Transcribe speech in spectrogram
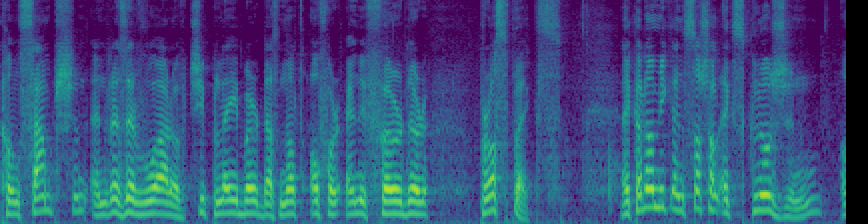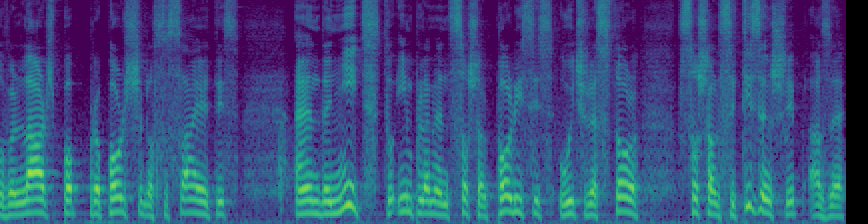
consumption and reservoir of cheap labor does not offer any further prospects. Economic and social exclusion of a large proportion of societies and the need to implement social policies which restore social citizenship as a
